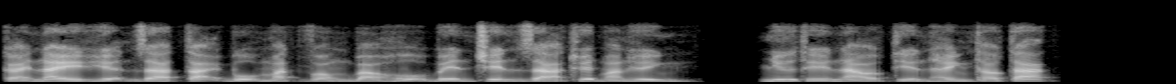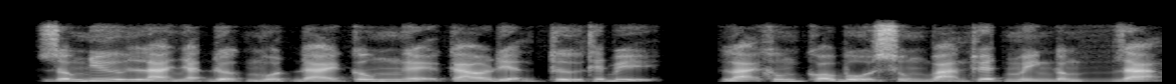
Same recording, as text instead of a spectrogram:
Cái này hiện ra tại bộ mặt vòng bảo hộ bên trên giả thuyết màn hình, như thế nào tiến hành thao tác? Giống như là nhặt được một đài công nghệ cao điện tử thiết bị, lại không có bổ sung bản thuyết minh đồng dạng,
